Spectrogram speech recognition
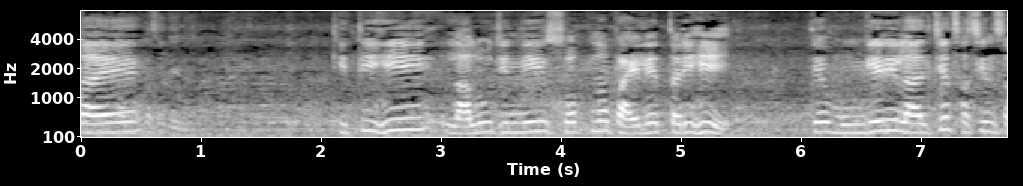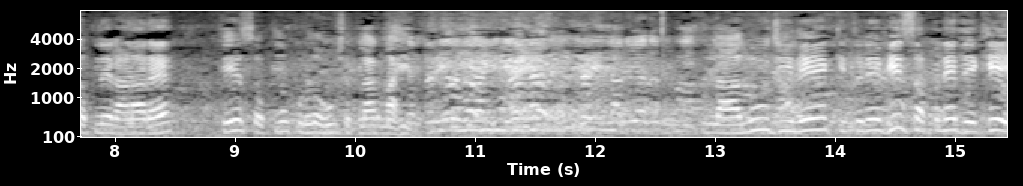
आहे कितीही लालूजींनी स्वप्न पाहिले तरीही ते मुंगेरी लालचेच हसीन सपने राहणार आहे. ते स्वप्न पूर्ण होऊ शकणार नाही. लालू जी ने कितने भी सपने देखे,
